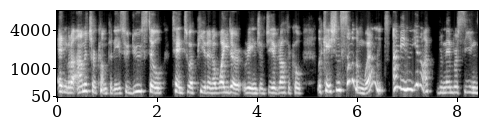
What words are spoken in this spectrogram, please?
Edinburgh amateur companies who do still tend to appear in a wider range of geographical locations, some of them weren't. I mean, you know, I remember seeing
